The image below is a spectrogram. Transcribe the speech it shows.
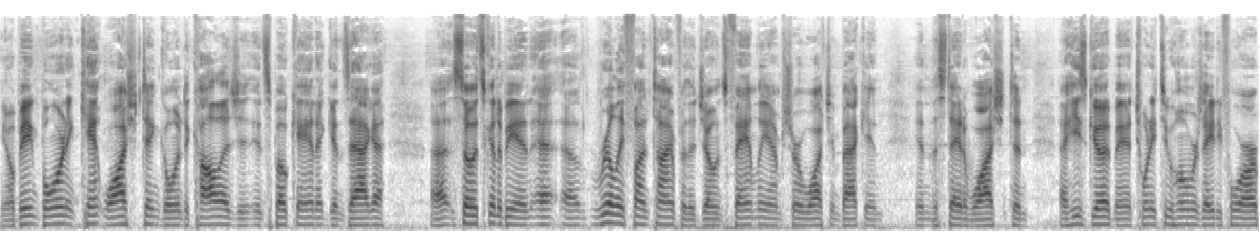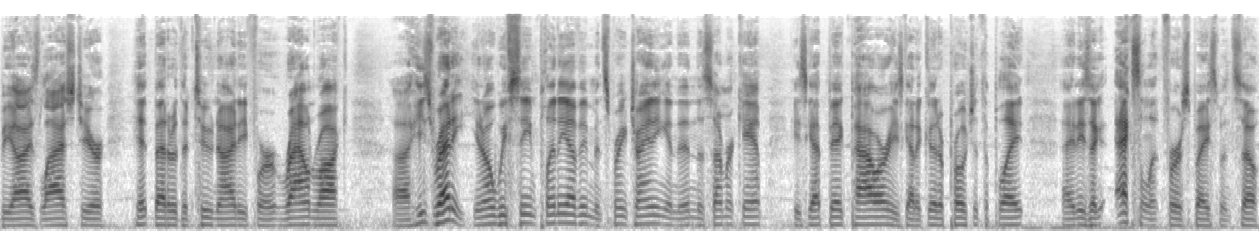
you know, being born in Kent, Washington, going to college in Spokane at Gonzaga. Uh, so it's going to be an, a, a, really fun time for the Jones family. I'm sure watching back in, in the state of Washington. Uh, he's good, man. 22 homers, 84 RBIs last year. Hit better than 290 for Round Rock. Uh, he's ready. You know, we've seen plenty of him in spring training and in the summer camp. He's got big power. He's got a good approach at the plate, and he's an excellent first baseman. So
